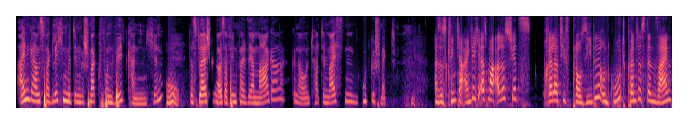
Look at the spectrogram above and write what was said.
Einige haben es verglichen mit dem Geschmack von Wildkaninchen. Oh. Das Fleisch genau ist auf jeden Fall sehr mager, genau, und hat den meisten gut geschmeckt. Also es klingt ja eigentlich erstmal alles jetzt relativ plausibel und gut. Könnte es denn sein,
